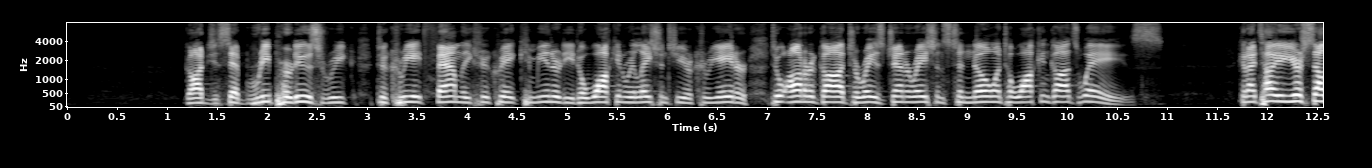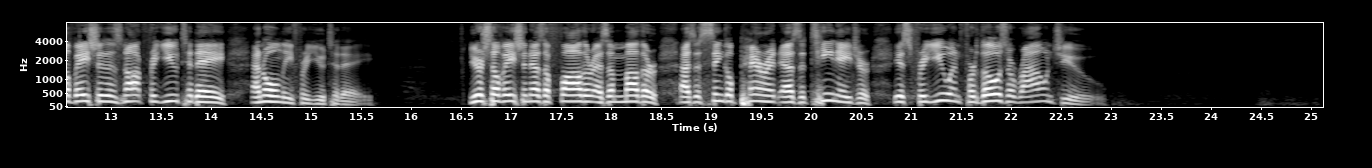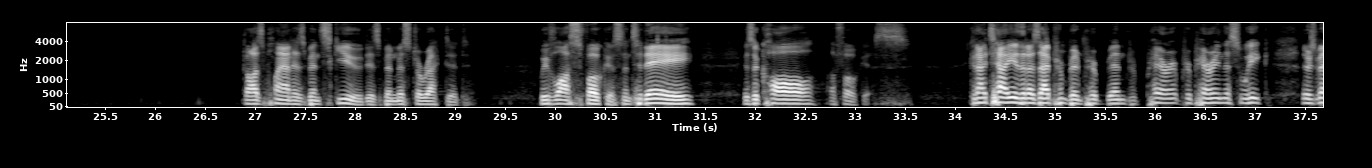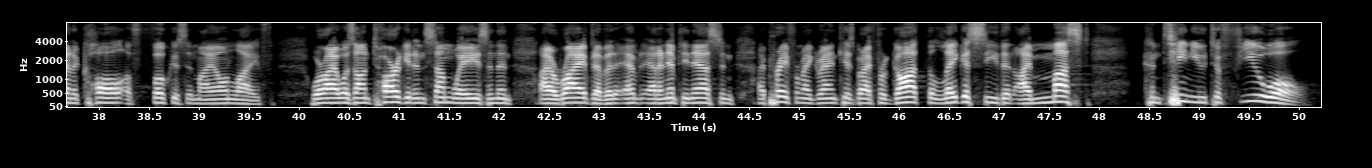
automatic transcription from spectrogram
God just said reproduce, re- to create family, to create community, to walk in relation to your Creator, to honor God, to raise generations, to know and to walk in God's ways. Can I tell you, your salvation is not for you today and only for you today. Your salvation as a father, as a mother, as a single parent, as a teenager is for you and for those around you. God's plan has been skewed, has been misdirected we've lost focus. And today is a call of focus. Can I tell you that as I've been, preparing, preparing this week, there's been a call of focus in my own life where I was on target in some ways, and then I arrived at an empty nest, and I pray for my grandkids, but I forgot the legacy that I must continue to fuel.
